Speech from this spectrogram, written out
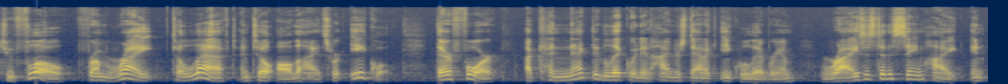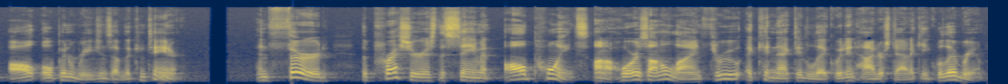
to flow from right to left until all the heights were equal. Therefore, a connected liquid in hydrostatic equilibrium rises to the same height in all open regions of the container. And third, the pressure is the same at all points on a horizontal line through a connected liquid in hydrostatic equilibrium.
